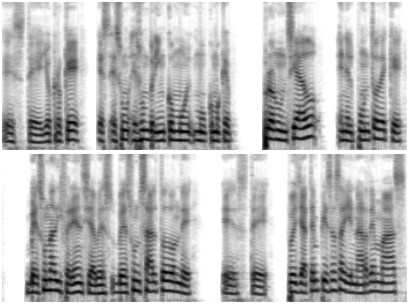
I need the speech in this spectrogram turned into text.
este, yo creo que es, es, un, es un brinco muy, muy, como que pronunciado en el punto de que ves una diferencia, ves, ves un salto donde, este, pues ya te empiezas a llenar de más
